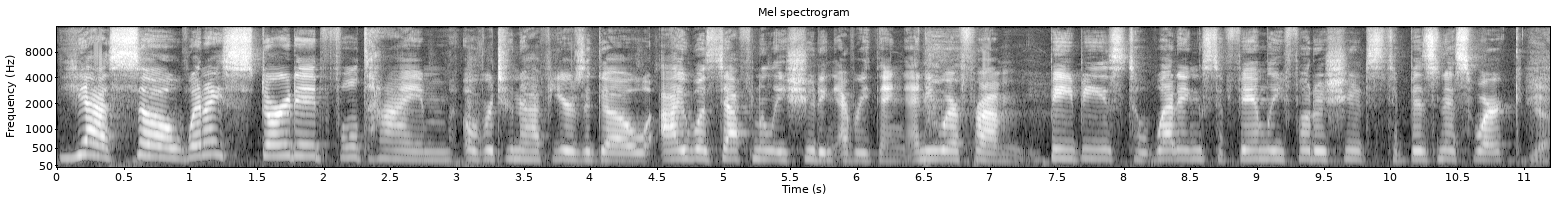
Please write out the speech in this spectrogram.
Yeah, so when I started full time over two and a half years ago, I was definitely shooting everything anywhere from babies to weddings to family photo shoots to business work. Yeah.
